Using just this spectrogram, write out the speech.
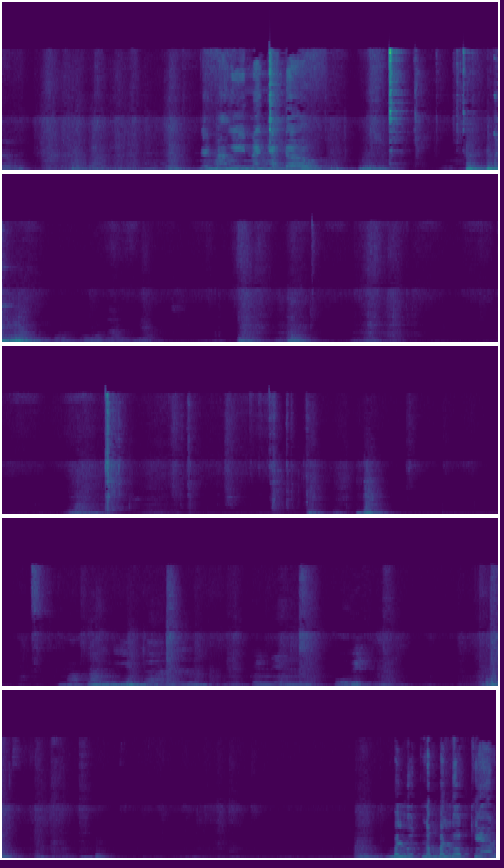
yan. May mangina nga daw. Balot na balot yan.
